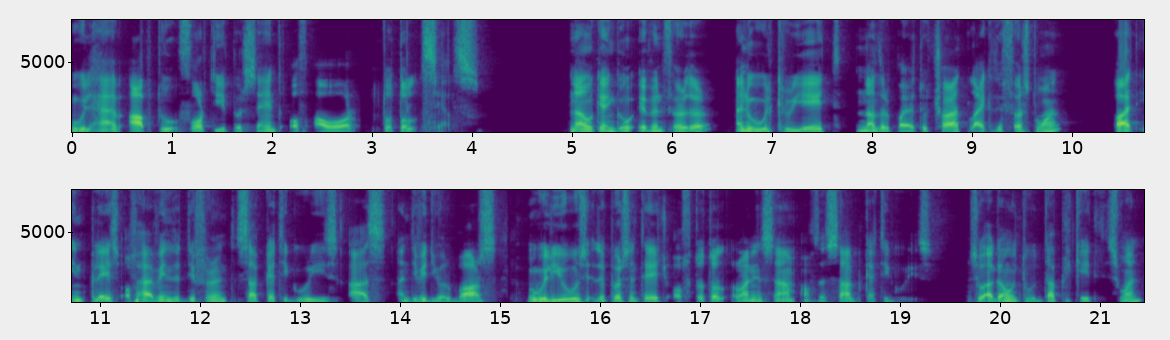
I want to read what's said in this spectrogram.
we will have up to 40% of our total sales. Now we can go even further and we will create another Pareto chart like the first one, but in place of having the different subcategories as individual bars, we will use the percentage of total running sum of the subcategories. So I'm going to duplicate this one.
